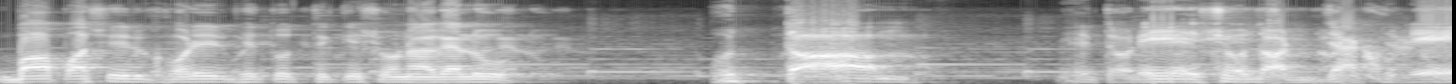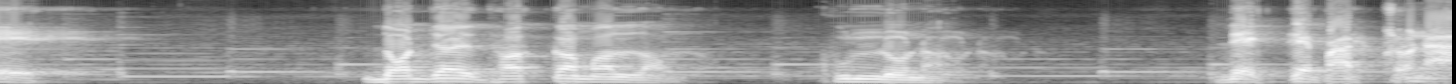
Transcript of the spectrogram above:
বা পাশের ঘরের ভেতর থেকে শোনা গেল, উত্তম, ভেতরে এসো দরজা খুলে। দরজায় ধাক্কা মারলাম, খুলল না। দেখতে পাচ্ছ না,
